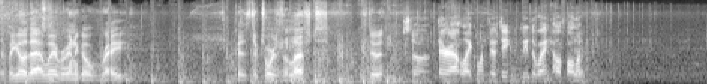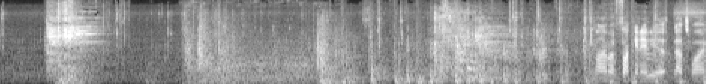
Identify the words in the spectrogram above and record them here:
If we go that way, we're gonna go right. Because they're towards the left. Let's do it. So they're at like 150. Lead the way. I'll follow. Yeah. I'm a fucking idiot. That's why.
